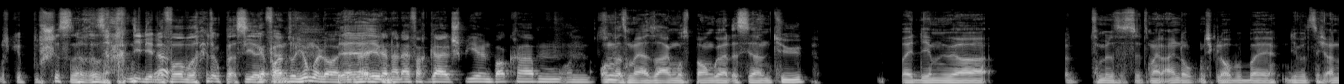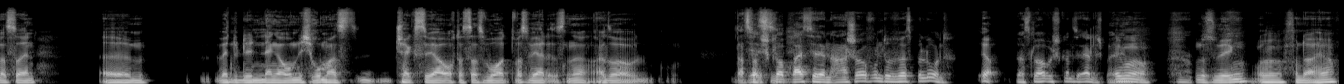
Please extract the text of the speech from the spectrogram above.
Es gibt beschissenere Sachen, die dir in Ja. der Vorbereitung passieren Ja, vor allem können. so junge Leute, Ja, ne, die dann halt einfach geil spielen, Bock haben und, Und was man ja sagen muss, Baumgart ist ja ein Typ, bei dem du ja, zumindest ist jetzt mein Eindruck, und ich glaube, bei dir wird es nicht anders sein, ähm, wenn du den länger um dich rum hast, checkst du ja auch, dass das Wort was wert ist, ne? Also, das ja, ich glaube, reiß dir den Arsch auf und du wirst belohnt. Ja. Das glaube ich ganz ehrlich bei dir. Immer. Ja. Und deswegen, äh, von daher,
